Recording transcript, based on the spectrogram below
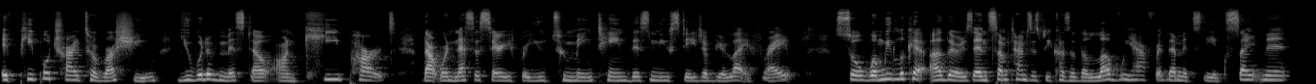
if people tried to rush you, you would have missed out on key parts that were necessary for you to maintain this new stage of your life, right? So when we look at others, and sometimes it's because of the love we have for them, it's the excitement,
